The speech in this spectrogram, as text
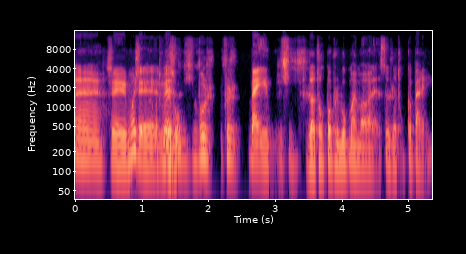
euh, j'ai- moi, j'ai, je- ben, je, je le trouve pas plus beau que Miles Morales, je le trouve pas pareil.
